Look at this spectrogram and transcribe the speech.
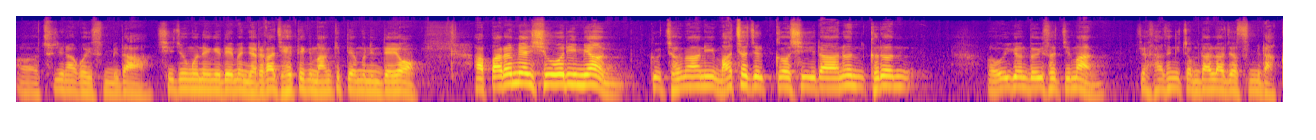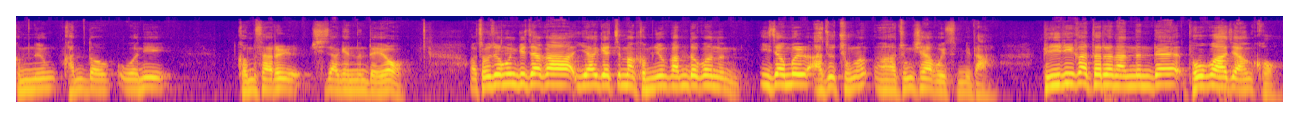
어, 추진하고 있습니다. 시중은행이 되면 여러 가지 혜택이 많기 때문인데요. 아, 빠르면 10월이면 그 전환이 맞춰질 것이라는 그런 어, 의견도 있었지만 이제 사정이 좀 달라졌습니다. 금융감독원이 검사를 시작했는데요. 어, 조정훈 기자가 이야기했지만 금융감독원은 이 점을 아주 중, 어, 중시하고 있습니다. 비리가 드러났는데 보고하지 않고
